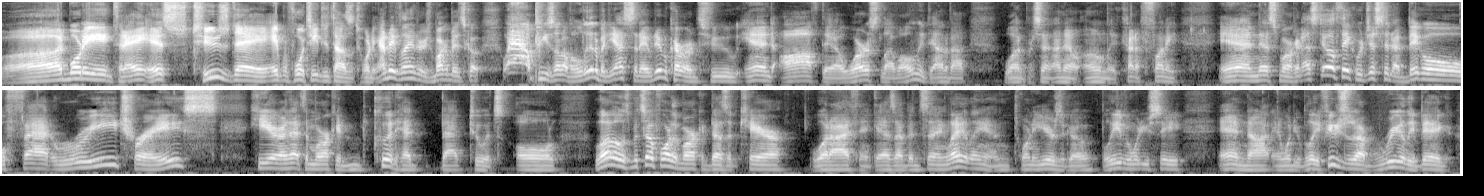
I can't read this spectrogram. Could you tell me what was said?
morning. Today is Tuesday, April 14, 2020. I'm Dave Landry's Market Minutes go. Well, peace off a little bit yesterday. We did recover to end off the worst level, only down about 1%. I know, only. Kind of funny in this market. I still think we're just in a big old fat retrace here, and that the market could head back to its old lows. But so far, the market doesn't care what I think. As I've been saying lately and 20 years ago, believe in what you see and not in what you believe. Futures are up really big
